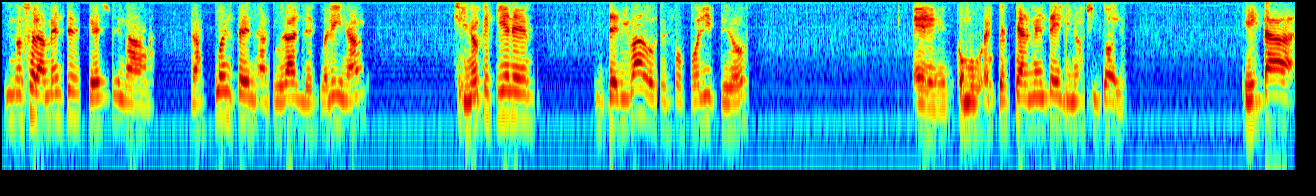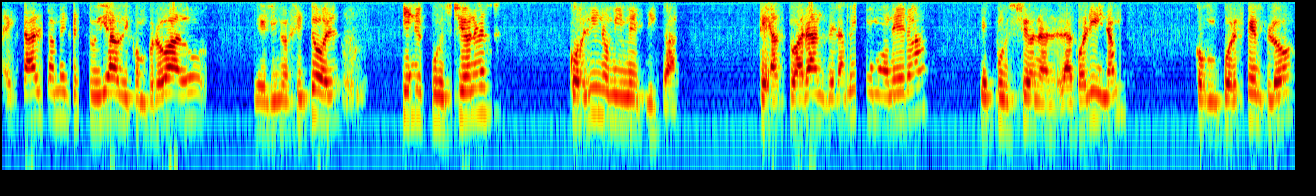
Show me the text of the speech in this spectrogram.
no solamente es que es una, una fuente natural de colina, sino que tiene derivados de fosfolípidos, eh, como especialmente el inositol. Y está, está altamente estudiado y comprobado que el inositol tiene funciones colino-miméticas que actuarán de la misma manera que funciona la colina, como por ejemplo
